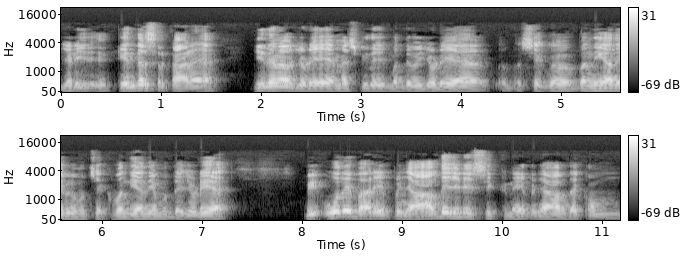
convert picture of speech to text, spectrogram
ਜਿਹੜੀ ਕੇਂਦਰ ਸਰਕਾਰ ਹੈ, ਜਿਹਦੇ ਨਾਲ ਜੁੜੇ ਐਮਐਸਪੀ ਦੇ ਮੁੱਦੇ ਵੀ ਜੁੜੇ ਆ, ਸਿੱਖ ਬੰਦੀਆਂ ਦੇ ਵੀ, ਸਿੱਖ ਬੰਦੀਆਂ ਦੇ ਮੁੱਦੇ ਜੁੜੇ ਆ, ਵੀ ਉਹਦੇ ਬਾਰੇ ਪੰਜਾਬ ਦੇ ਜਿਹੜੇ ਸਿੱਖ ਨੇ, ਪੰਜਾਬ ਦਾ ਕੌਮ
